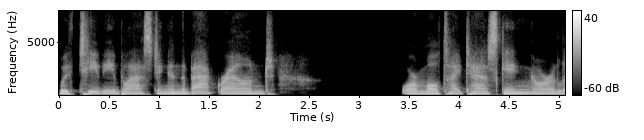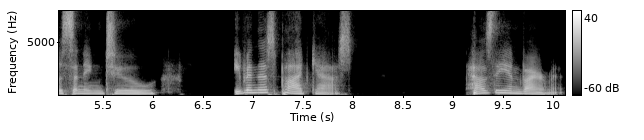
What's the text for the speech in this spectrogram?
with TV blasting in the background or multitasking or listening to even this podcast, how's the environment?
